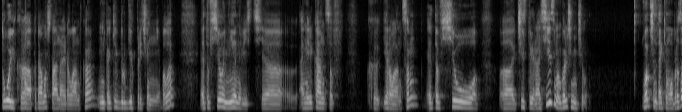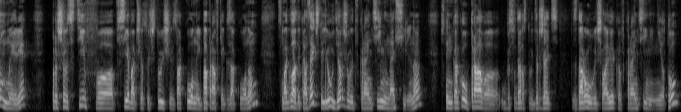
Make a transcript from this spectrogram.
только потому, что она ирландка. Никаких других причин не было. Это все ненависть э, американцев к ирландцам. Это все э, чистый расизм и больше ничего. В общем, таким образом, Мэри, прошерстив э, все вообще существующие законы и поправки к законам, смогла доказать, что ее удерживают в карантине насильно, что никакого права у государства держать здорового человека в карантине нету,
